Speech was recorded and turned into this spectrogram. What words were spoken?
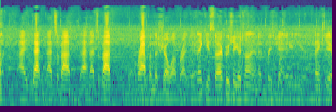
know. I, that that's about that, that's about wrapping the show up right there. Thank you, sir. I appreciate your time. I appreciate Pleasure it. meeting you. Thank you.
